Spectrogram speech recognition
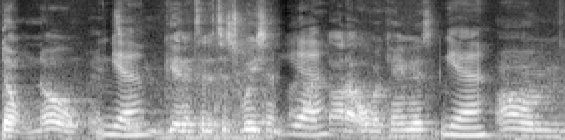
don't know until Yeah. you get into the situation. Yeah. I thought I overcame this. yeah. Um,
